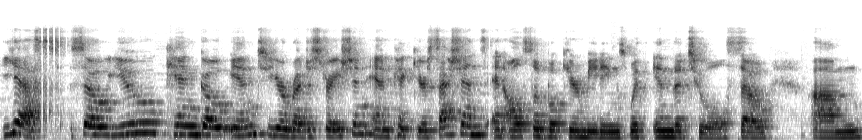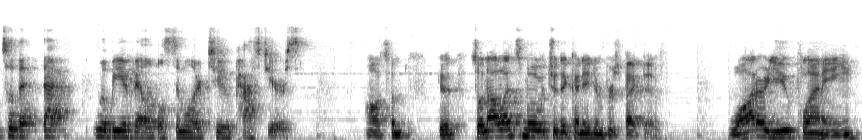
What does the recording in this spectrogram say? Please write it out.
Yes. So you can go into your registration and pick your sessions and also book your meetings within the tool. So um, so that that will be available similar to past years. Awesome. Good. So now let's move to the Canadian perspective. What are you planning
